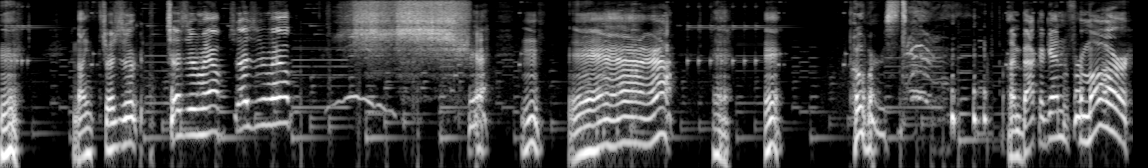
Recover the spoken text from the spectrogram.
Ninth treasure Treasure map! Treasure map! Mm. Poopers! I'm back again for more!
